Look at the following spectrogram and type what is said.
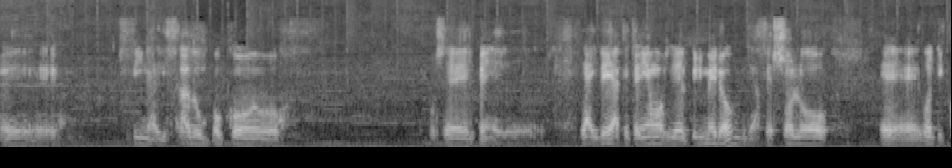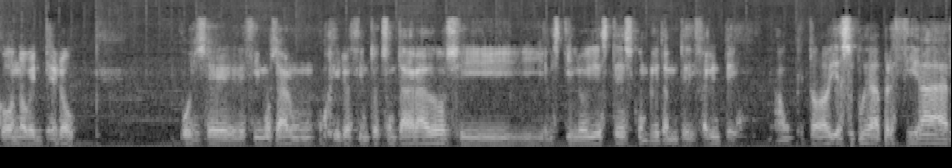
eh, finalizado un poco pues la idea que teníamos del primero, de hacer solo gótico noventero, pues decimos dar un, giro de 180 grados y, el estilo y este es completamente diferente. Aunque todavía se puede apreciar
